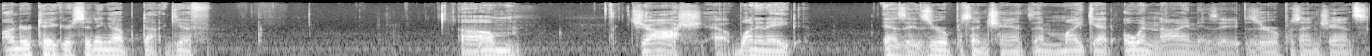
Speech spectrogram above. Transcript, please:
Undertaker sitting up gif. Um Josh at 1 and 8 has a 0% chance and Mike at 0 and 9 is a 0% chance.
